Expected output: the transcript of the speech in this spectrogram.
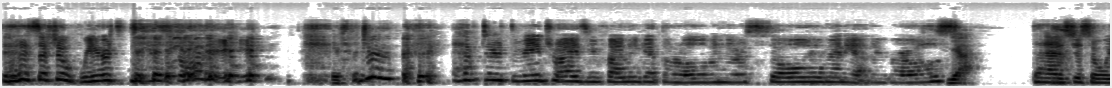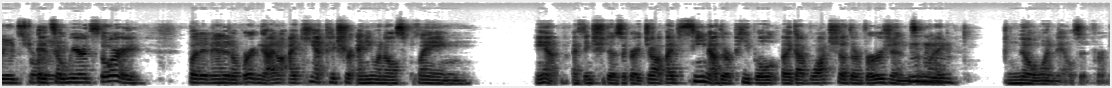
That is such a weird story. it's the truth. After three tries, you finally get the role when there are so many other girls. yeah, That is just a weird story. it's a weird story, but it ended up working. I don't. I can't picture anyone else playing Anne. I think she does a great job. I've seen other people like I've watched other versions and Mhm. like no one nails it for me.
